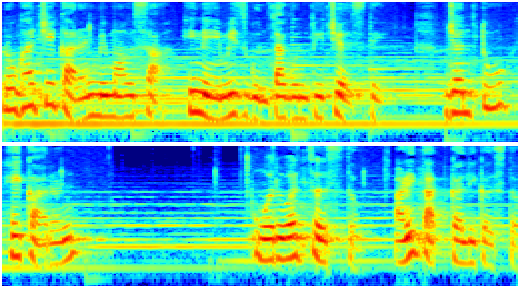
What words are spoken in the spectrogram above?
रोगाची कारण मीमांसा ही नेहमीच गुंतागुंतीची असते. जंतू हे कारण वरवरच असतं आणि तात्कालिक असतं.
